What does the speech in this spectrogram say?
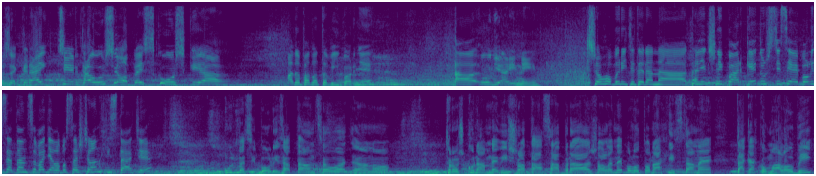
že krajčírka ušila bez skúšky a... A dopadlo to výborne. A ľudia iní. Čo hovoríte teda na tanečný parket? Už ste si aj boli zatancovať, alebo sa ešte len chystáte? Už sme si boli zatancovať, áno. Trošku nám nevyšla tá sabráž, ale nebolo to nachystané tak, ako malo byť,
